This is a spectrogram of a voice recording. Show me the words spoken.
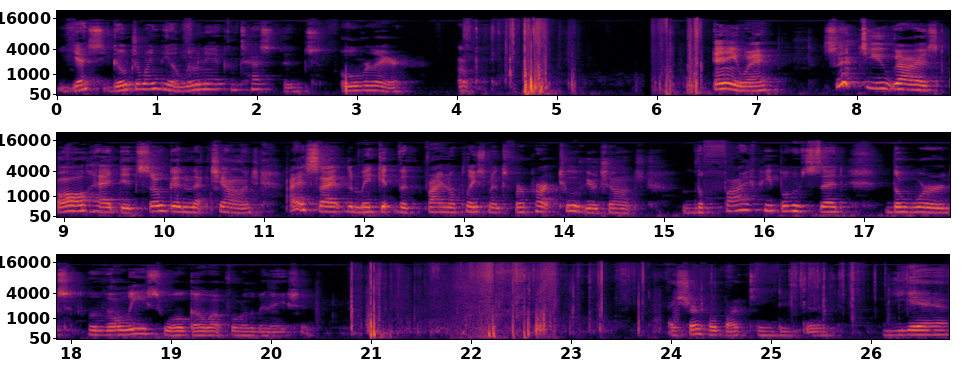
Yes, go join the eliminated contestants over there. Okay. Anyway, since you guys all had did so good in that challenge, I decided to make it the final placements for part two of your challenge. The five people who said the words the least will go up for elimination. I sure hope our team did good. Yeah.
